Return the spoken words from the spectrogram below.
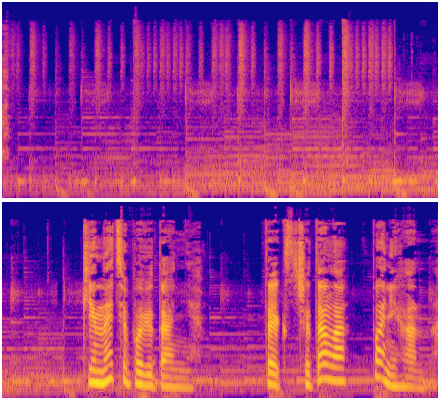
Кінець оповідання. Текст читала пані Ганна.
